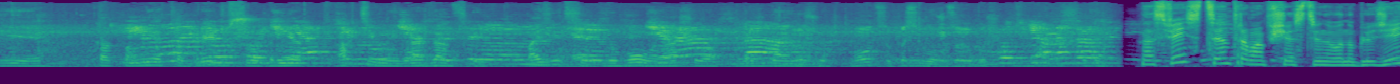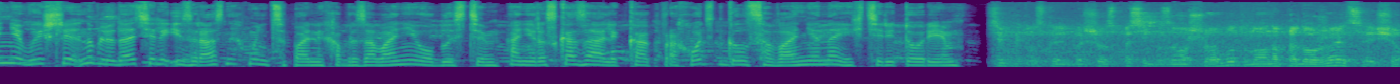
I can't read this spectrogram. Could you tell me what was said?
и как по мне, это прежде всего пример активной гражданской позиции любого нашего гражданина. Молодцы, спасибо вам за На связь с Центром общественного наблюдения вышли наблюдатели из разных муниципальных образований области. Они рассказали, как проходит голосование на их территории. Всем хотел сказать большое спасибо за вашу работу, но она продолжается еще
